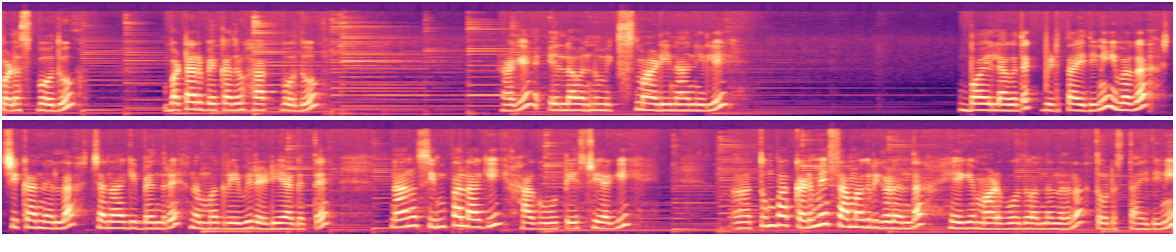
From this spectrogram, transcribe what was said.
ಬಳಸ್ಬೋದು ಬಟರ್ ಬೇಕಾದರೂ ಹಾಕ್ಬೋದು. ಹಾಗೆ ಎಲ್ಲವನ್ನು ಮಿಕ್ಸ್ ಮಾಡಿ ನಾನಿಲ್ಲಿ ಬಾಯ್ಲ್ ಆಗೋದಕ್ಕೆ ಬಿಡ್ತಾ ಇದ್ದೀನಿ. ಇವಾಗ ಚಿಕನ್ ಎಲ್ಲ ಚೆನ್ನಾಗಿ ಬೆಂದರೆ ನಮ್ಮ ಗ್ರೇವಿ ರೆಡಿ ಆಗುತ್ತೆ. ನಾನು ಸಿಂಪಲಾಗಿ ಹಾಗೂ ಟೇಸ್ಟಿಯಾಗಿ ತುಂಬ ಕಡಿಮೆ ಸಾಮಗ್ರಿಗಳಿಂದ ಹೇಗೆ ಮಾಡ್ಬೋದು ಅನ್ನೋದನ್ನು ತೋರಿಸ್ತಾ ಇದ್ದೀನಿ.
